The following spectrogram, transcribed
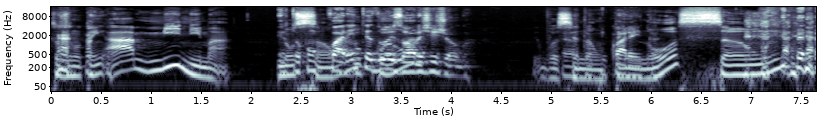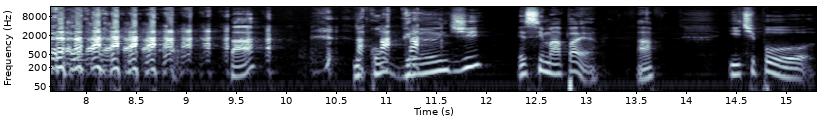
Vocês não têm a mínima Eu tô noção. com do 42 quão horas de jogo. Você É, eu tô não com tem 40. noção. tá? Do quão grande esse mapa é, tá? E tipo.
